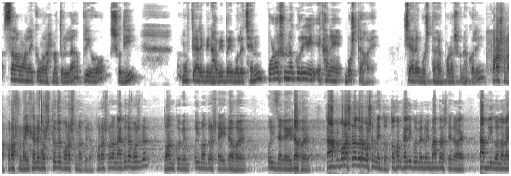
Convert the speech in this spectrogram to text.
আসসালামু আলাইকুম রহমতুল্লাহ। প্রিয় সুধী মুফতি আরিবিন হাবিব ভাই বলেছেন পড়াশোনা করে এখানে বসতে হয় চেয়ারে বসতে হয় পড়াশোনা করে। পড়াশোনা পড়াশোনা এখানে বসতে হবে পড়াশোনা করে পড়াশোনা না করে বসবেন তখন কইবেন ওই মাদ্রাসায় এটা হয় ওই জায়গায় এটা হয়। কারণ আপনি পড়াশোনা করে বসেন নাই তো তখন খালি কইবেন ওই মাদ্রাসায় এটা হয় তাবলিগলারা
